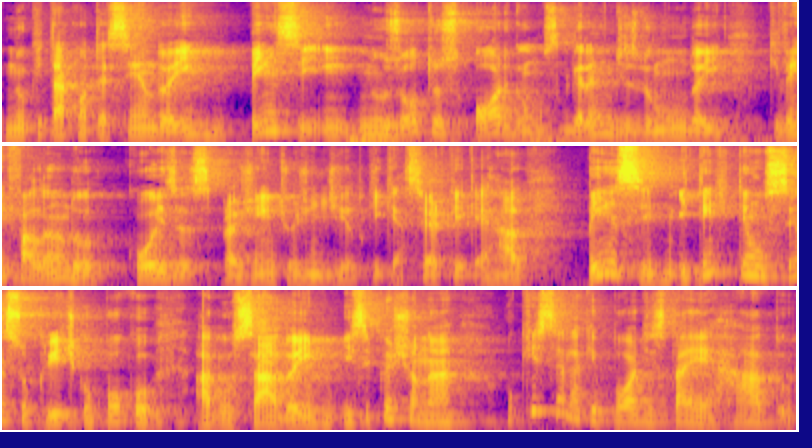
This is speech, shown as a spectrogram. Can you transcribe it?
no que está acontecendo aí, pense em, nos outros órgãos grandes do mundo aí que vem falando coisas para gente hoje em dia do que, é certo, o que é errado. Pense e tem que ter um senso crítico um pouco aguçado aí e se questionar o que será que pode estar errado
